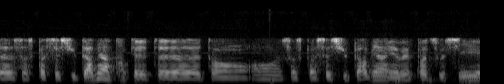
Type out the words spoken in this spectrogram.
euh, ça se passait super bien. Tant qu'elle était, euh, en- ça se passait super bien. Il n'y avait pas de souci.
